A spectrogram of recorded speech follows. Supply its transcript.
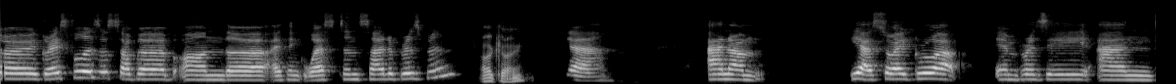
So Graceville is a suburb on the I think western side of Brisbane. Okay. Yeah, and um, yeah. So I grew up in Brizzy, and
